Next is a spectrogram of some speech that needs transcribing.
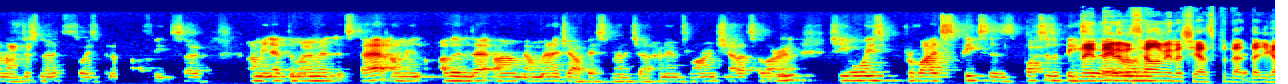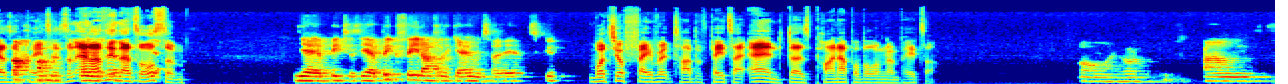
and mm-hmm. I've just noticed it's always been a feed. So I mean, at the moment, it's that. I mean, other than that, um, our manager, our best manager, her name's Lauren. Shout out to Lauren. She always provides pizzas, boxes of pizzas. Nina was telling me that she has that, that you guys have pizzas, and, and I think that's awesome. Yeah. yeah, pizzas. Yeah, big feed after the game, so yeah, it's good. What's your favorite type of pizza, and does pineapple belong on pizza? Oh my god. Um,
